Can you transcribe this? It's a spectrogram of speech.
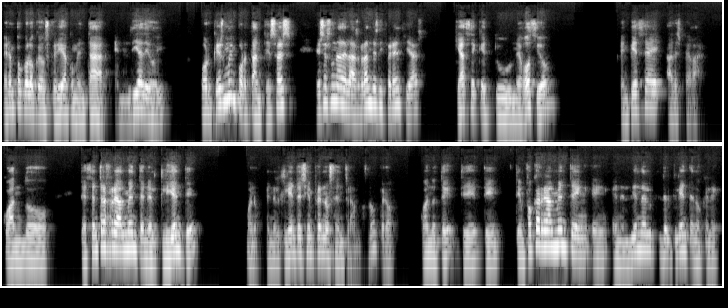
era un poco lo que os quería comentar en el día de hoy, porque es muy importante, esa es, esa es una de las grandes diferencias que hace que tu negocio empiece a despegar. Cuando te centras realmente en el cliente, bueno, en el cliente siempre nos centramos, ¿no? Pero cuando te, enfocas realmente en, el bien del, cliente, en, lo que le,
